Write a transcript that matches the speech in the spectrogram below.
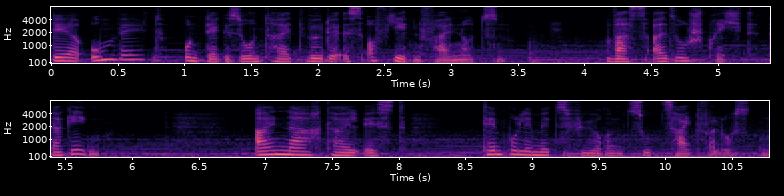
Der Umwelt und der Gesundheit würde es auf jeden Fall nutzen. Was also spricht dagegen? Ein Nachteil ist, Tempolimits führen zu Zeitverlusten.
